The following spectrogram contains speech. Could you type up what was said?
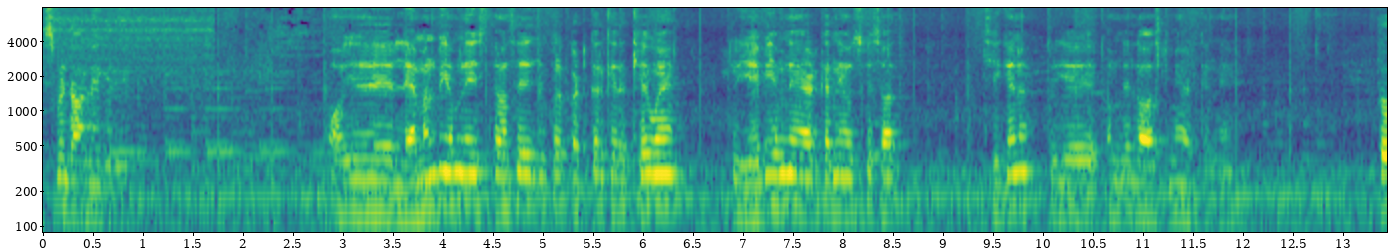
इसमें डालने के लिए। और ये लेमन भी हमने इस तरह से जो कर कट करके रखे हुए हैं। तो ये भी हमने ऐड करने हैं उसके साथ। ठीक है ना? तो ये हमने लास्ट में ऐड करने हैं। तो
